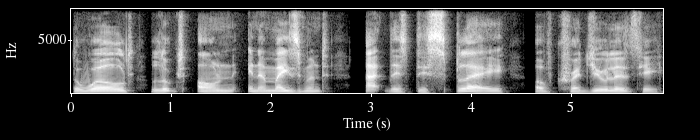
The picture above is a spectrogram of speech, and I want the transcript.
The world looks on in amazement at this display of credulity.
